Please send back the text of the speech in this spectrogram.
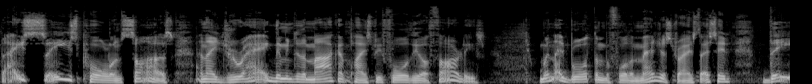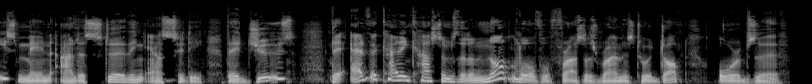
they seized Paul and Silas and they dragged them into the marketplace before the authorities. When they brought them before the magistrates, they said, These men are disturbing our city. They're Jews, they're advocating customs that are not lawful for us as Romans to adopt or observe.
